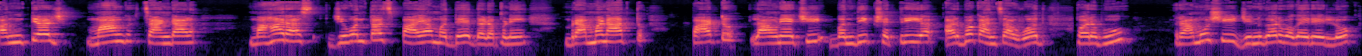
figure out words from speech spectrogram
अंत्यज मांग चांडाळ महारास जिवंतच पायामध्ये दडपणे ब्राह्मणात पाट लावण्याची बंदी क्षत्रिय अर्भकांचा वध प्रभू रामोशी जिनगर वगैरे लोक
